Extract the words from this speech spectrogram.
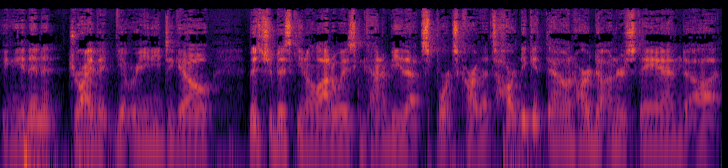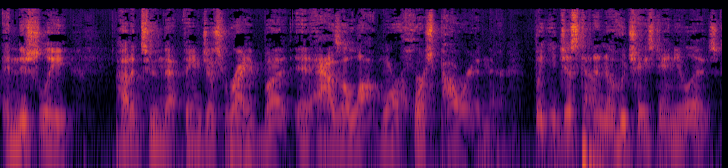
You can get in it, drive it, get where you need to go. Mitch Trubisky, in a lot of ways, can kind of be that sports car that's hard to get down, hard to understand uh, initially how to tune that thing just right, but it has a lot more horsepower in there. but you just got to know who Chase Daniel is.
